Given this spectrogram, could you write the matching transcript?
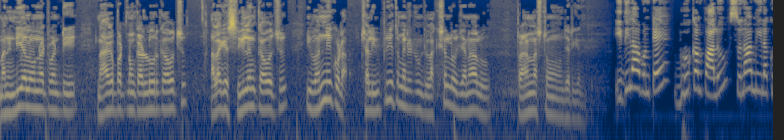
మన ఇండియాలో ఉన్నటువంటి నాగపట్నం కడలూరు కావచ్చు అలాగే శ్రీలంక కావచ్చు ఇవన్నీ కూడా చాలా విపరీతమైనటువంటి లక్షల్లో జనాలు ప్రాణ నష్టం జరిగింది. ఇదిలా ఉంటే భూకంపాలు సునామీలకు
